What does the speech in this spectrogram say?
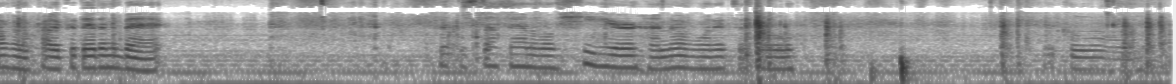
I'm gonna probably put that in the back. Put the stuffed animal here. I know I want it to cologne.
